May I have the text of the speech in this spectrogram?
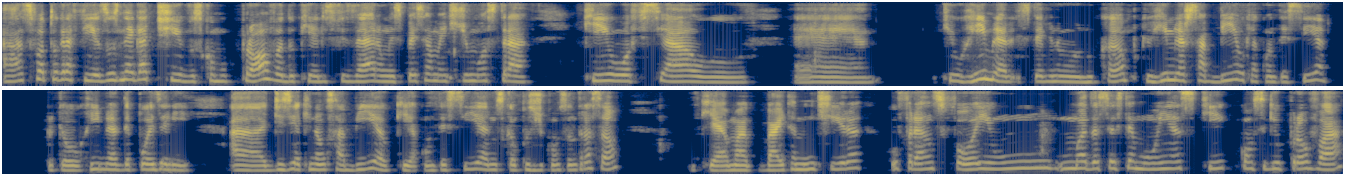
as fotografias, os negativos, como prova do que eles fizeram, especialmente de mostrar que o oficial, é, que o Himmler esteve no, no, campo, que o Himmler sabia o que acontecia, porque o Himmler depois ele ah, dizia que não sabia o que acontecia nos campos de concentração, que é uma baita mentira. O Franz foi um, uma das testemunhas que conseguiu provar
